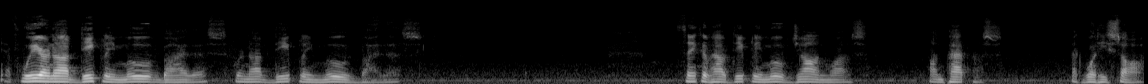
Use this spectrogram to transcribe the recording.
If we are not deeply moved by this, if we're not deeply moved by this, think of how deeply moved John was on Patmos at what he saw.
